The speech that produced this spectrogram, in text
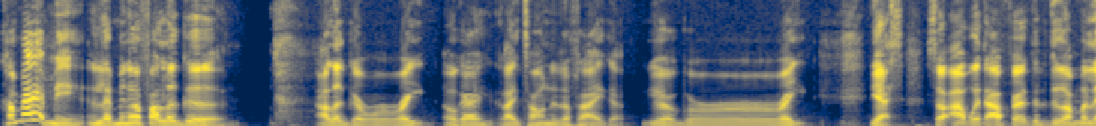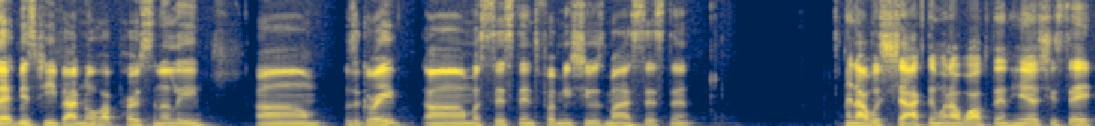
Come at me and let me know if I look good. I look great, okay? Like Tony the Tiger. You're great. Yes. So I, without further ado, I'm gonna let Miss Peep. I know her personally. Um, was a great um, assistant for me. She was my assistant, and I was shocked. And when I walked in here, she said,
